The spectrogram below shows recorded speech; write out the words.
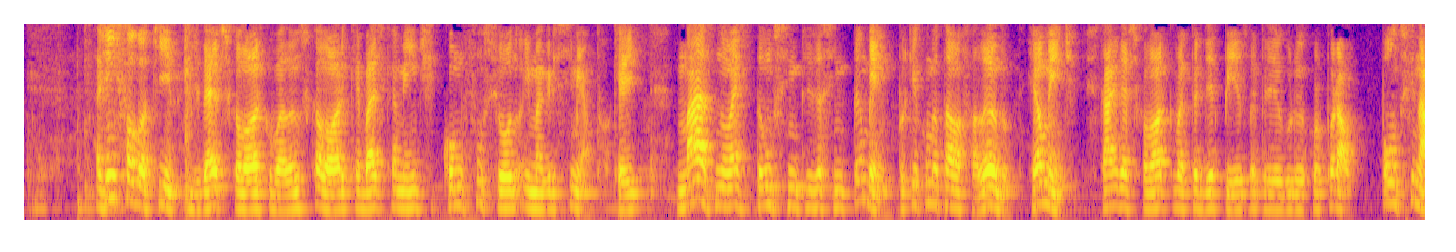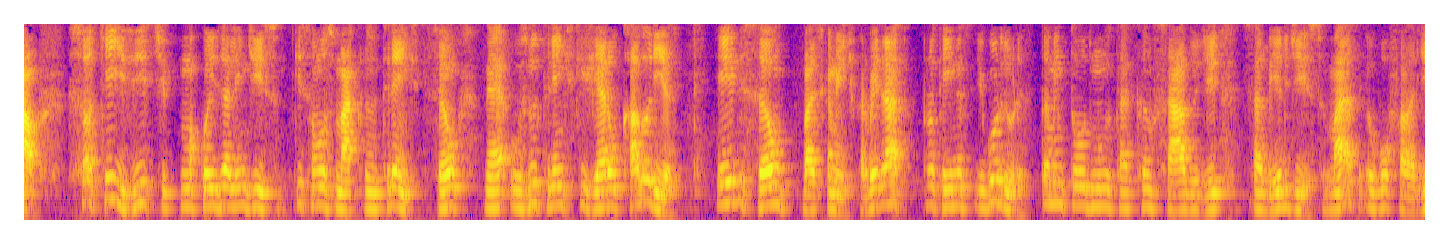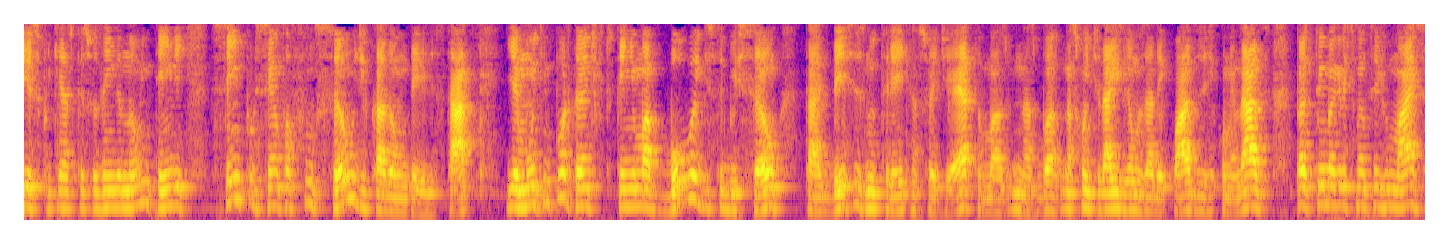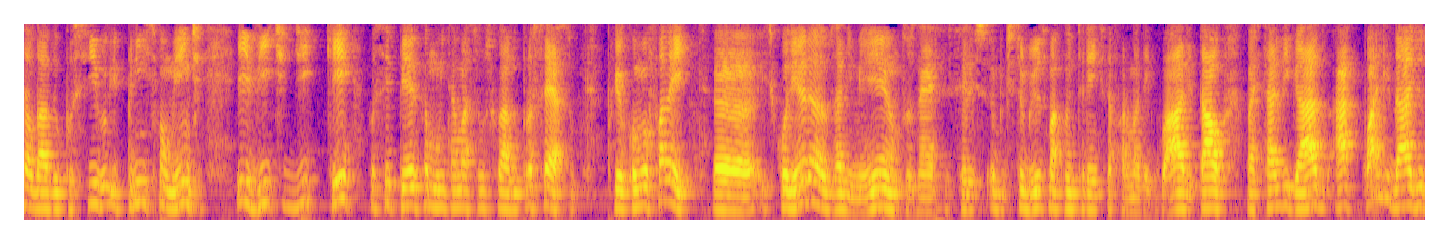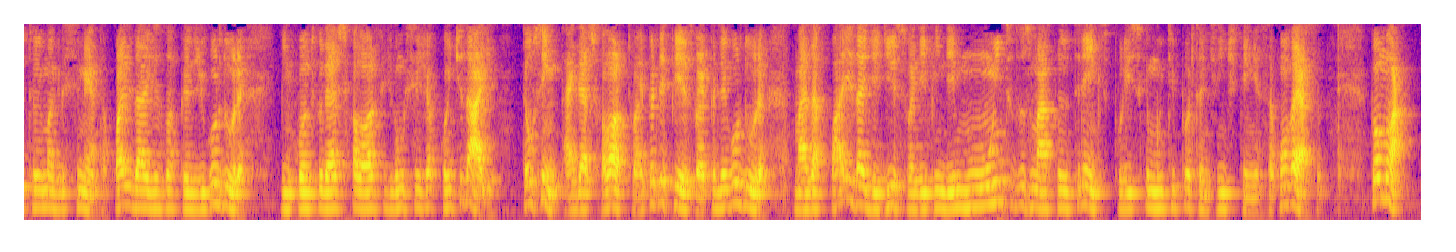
A gente falou aqui de déficit calórico, balanço calórico, que é basicamente como funciona o emagrecimento, ok? Mas não é tão simples assim também, porque como eu estava falando, realmente, estar em déficit calórico vai perder peso, vai perder gordura corporal. Ponto final. Só que existe uma coisa além disso, que são os macronutrientes, que são né, os nutrientes que geram calorias. Eles são basicamente carboidrato, proteínas e gorduras. Também todo mundo está cansado de saber disso, mas eu vou falar disso porque as pessoas ainda não entendem 100% a função de cada um deles, tá? E é muito importante que tu tenha uma boa distribuição tá, desses nutrientes na sua dieta, nas, nas quantidades, digamos, adequadas e recomendadas, para que o emagrecimento seja o mais saudável possível e principalmente evite de que você perca muita massa muscular no processo. Porque, como eu falei, uh, escolher os alimentos, né, se, se eles distribuir os macronutrientes da forma adequada e tal, vai estar ligado à qualidade do teu emagrecimento, à qualidade da tua perda de gordura, enquanto que o déficit calórico, digamos seja a quantidade. Então sim, tá em déficit calórico, tu vai perder peso, vai perder gordura, mas a qualidade disso vai depender muito dos macronutrientes, por isso que é muito importante a gente ter essa conversa. Vamos lá.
